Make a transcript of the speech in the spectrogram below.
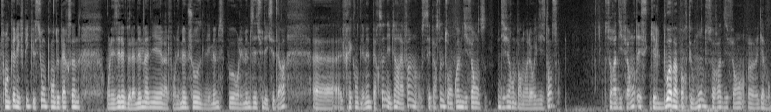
Franken explique que si on prend deux personnes, on les élève de la même manière, elles font les mêmes choses, les mêmes sports, les mêmes études, etc. Euh, elles fréquentent les mêmes personnes, et bien à la fin, ces personnes seront quand même différentes, différentes pardon, à leur existence sera différente, et ce qu'elles doivent apporter au monde sera différent euh, également.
